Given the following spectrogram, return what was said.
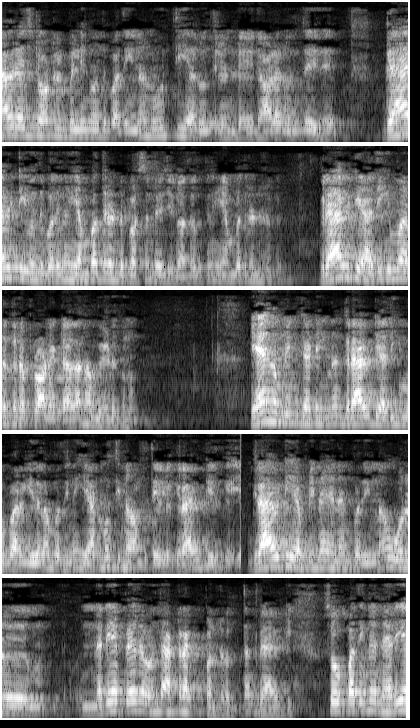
ஆவரேஜ் டோட்டல் பில்லிங் வந்து பார்த்திங்கன்னா நூற்றி அறுபத்தி ரெண்டு டாலர் வந்து இது. கிராவிட்டி வந்து பார்த்தீங்கன்னா எண்பத்தி ரெண்டு பர்சன்டேஜ் இருக்குது அது பார்த்தீங்கன்னா எண்பத்தி ரெண்டு இருக்குது கிராவிட்டி அதிகமாக இருக்கிற ப்ராடக்டாக தான் நம்ம எடுக்கணும். ஏன் அப்படின்னு கேட்டிங்கன்னா கிராவிட்டி அதிகமாக பாருங்க. இதெல்லாம் பார்த்தீங்கன்னா இரநூத்தி நாற்பத்தி ஏழு கிராவிட்டி இருக்குது கிராவிட்டி அப்படின்னா என்னென்னு பார்த்தீங்கன்னா ஒரு நிறைய பேரை வந்து அட்ராக்ட் பண்ணுறது தான் கிராவிட்டி ஸோ பார்த்தீங்கன்னா நிறைய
